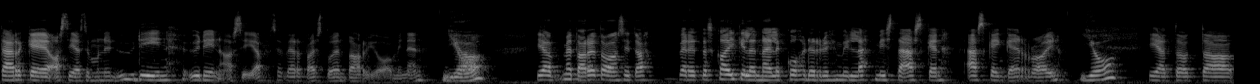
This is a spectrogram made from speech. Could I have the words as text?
tärkeä asia, semmoinen ydin, ydinasia, se vertaistuen tarjoaminen. Joo. Ja, ja me tarjotaan sitä periaatteessa kaikille näille kohderyhmille, mistä äsken, äsken kerroin. Joo, Ja, tota,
